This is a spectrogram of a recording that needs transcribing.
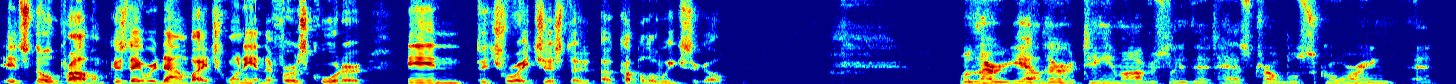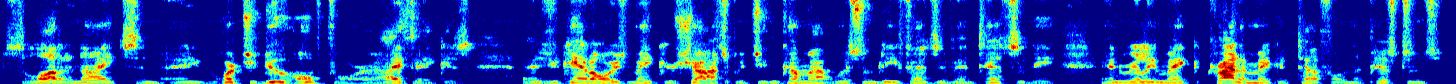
it's no problem because they were down by 20 in the first quarter in Detroit just a, a couple of weeks ago. Well, they're yeah, they're a team obviously that has trouble scoring at a lot of nights, and, and what you do hope for, I think, is as you can't always make your shots, but you can come out with some defensive intensity and really make try to make it tough on the Pistons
